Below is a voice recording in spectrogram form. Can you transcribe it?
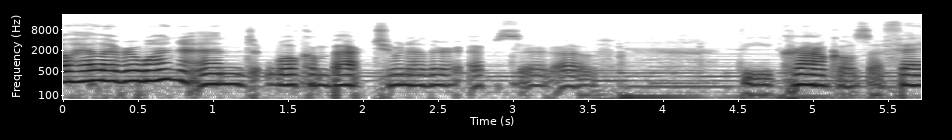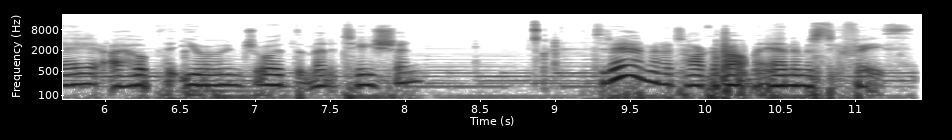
Well, hello everyone, and welcome back to another episode of the Chronicles of Fae. I hope that you enjoyed the meditation. Today I'm going to talk about my animistic faith.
